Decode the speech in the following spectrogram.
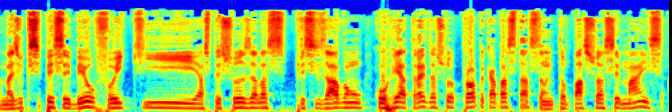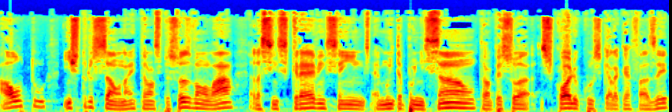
mas o que se percebeu foi que as pessoas elas precisavam correr atrás da sua própria capacitação, então passou a ser mais auto-instrução, né, então as pessoas vão lá, elas se inscrevem sem é, muita punição, então a pessoa escolhe o curso que ela quer fazer,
